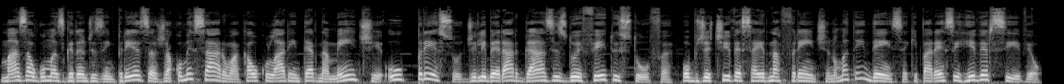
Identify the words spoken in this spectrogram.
Mas algumas grandes empresas já começaram a calcular internamente o preço de liberar gases do efeito estufa. O objetivo é sair na frente numa tendência que parece reversível,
